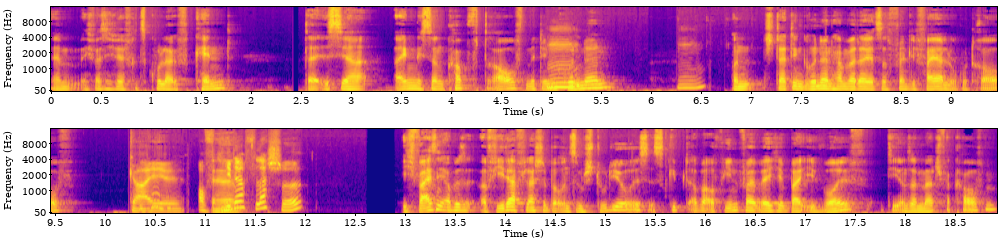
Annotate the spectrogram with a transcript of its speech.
ähm, ich weiß nicht, wer Fritz Cola kennt, da ist ja eigentlich so ein Kopf drauf mit den Mhm. Gründern. Mhm. Und statt den Gründern haben wir da jetzt das Friendly Fire Logo drauf. Geil. Auf Ähm, jeder Flasche? Ich weiß nicht, ob es auf jeder Flasche bei uns im Studio ist. Es gibt aber auf jeden Fall welche bei Evolve, die unser Merch verkaufen.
